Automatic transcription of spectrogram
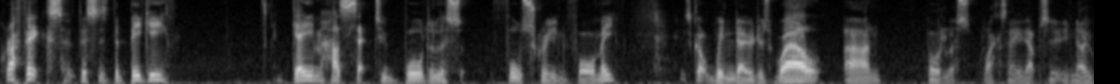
Graphics, this is the biggie. Game has set to borderless full screen for me. It's got windowed as well and borderless. Like I say, absolutely no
